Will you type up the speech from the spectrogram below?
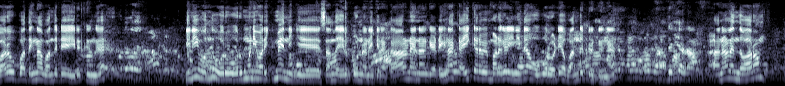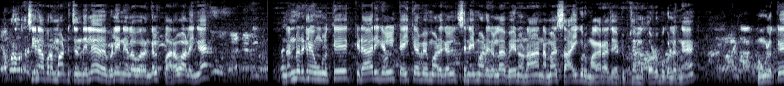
வரவு பார்த்தீங்கன்னா வந்துட்டே இருக்குங்க. இனி வந்து ஒரு ஒரு மணி வரைக்குமே இன்னைக்கு சந்தை இருக்கும்னு நினைக்கிறேன். காரணம் என்னன்னு கேட்டிங்கன்னா கைக்கறவை மாடுகள் இனி தான் ஒவ்வொரு வாட்டியாக வந்துட்டு இருக்குங்க அதனால் இந்த வாரம் சீனாபுரம் மாட்டுச்சந்தையில் விலை நிலவரங்கள் பரவாயில்லைங்க. நண்பர்களே உங்களுக்கு கிடாரிகள் கைக்கறவை மாடுகள் சினை மாடுகள்லாம் வேணும்னா நம்ம சாய்குரு மகாராஜா யூடியூப் சேனலில் தொடர்பு கொள்ளுங்கள் உங்களுக்கு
